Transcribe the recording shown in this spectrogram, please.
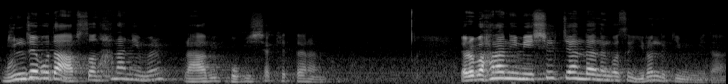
문제보다 앞선 하나님을 라합이 보기 시작했다는 거예요. 여러분 하나님이 실제한다는 것은 이런 느낌입니다.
